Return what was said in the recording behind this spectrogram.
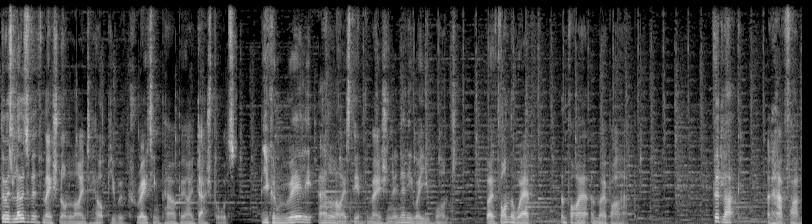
There is loads of information online to help you with creating Power BI dashboards. You can really analyse the information in any way you want, both on the web and via a mobile app. Good luck and have fun!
